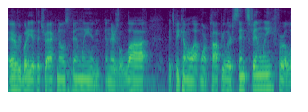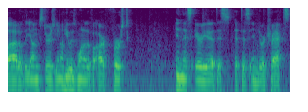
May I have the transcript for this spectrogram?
everybody at the track knows Finley, and and there's a lot. It's become a lot more popular since Finley for a lot of the youngsters. You know, he was one of our first in this area at this at this indoor tracks.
